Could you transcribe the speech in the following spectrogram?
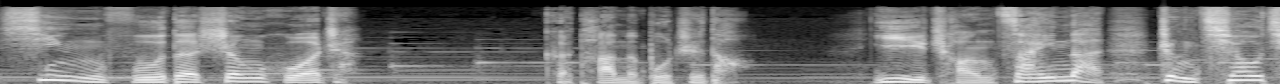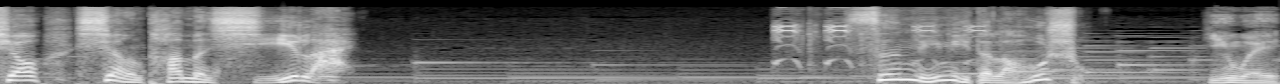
幸福的生活着，可他们不知道，一场灾难正悄悄向他们袭来。森林里的老鼠，因为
